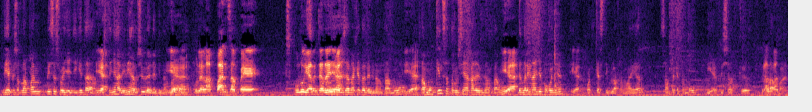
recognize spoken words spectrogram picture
di episode 8 ini sesuai janji kita Iya. mestinya hari ini harusnya udah ada bintang tamu Iya, mulai 8 sampai 10 ya 10 rencananya. rencana kita ada bintang tamu Iya. atau mungkin seterusnya akan ada bintang tamu Iya. dengerin aja pokoknya Iya. podcast di belakang layar sampai ketemu di episode ke 8. 8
